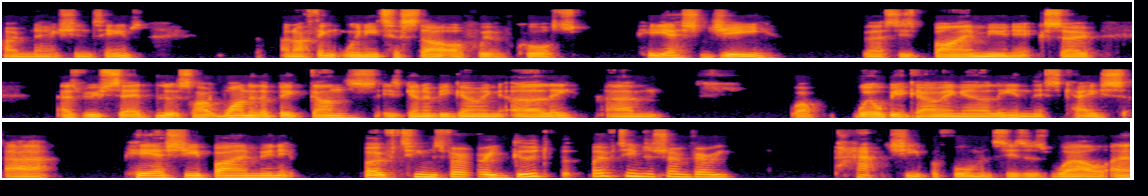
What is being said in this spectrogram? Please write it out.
home nation teams. And I think we need to start off with, of course, PSG versus Bayern Munich. So, as we've said, looks like one of the big guns is going to be going early. Um, well, will be going early in this case. Uh, PSG, Bayern Munich, both teams very good, but both teams have shown very patchy performances as well. Uh,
